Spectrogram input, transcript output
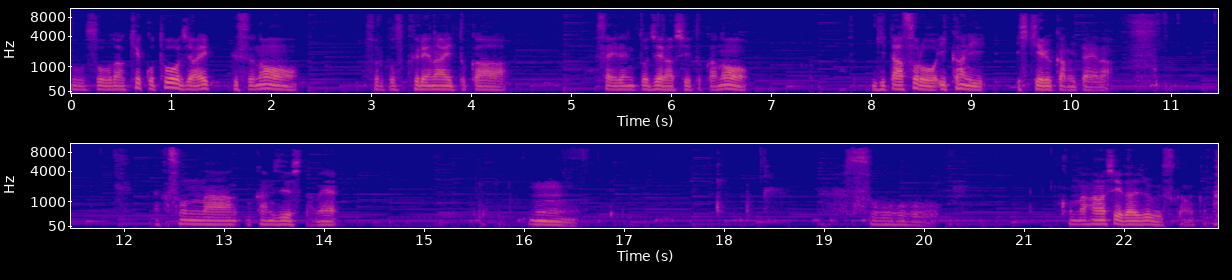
そうそうだ。結構当時は X の、それこそ紅とか、サイレントジェラシーとかのギターソロをいかに弾けるかみたいな、なんかそんな感じでしたね。うん。そう。こんな話で大丈夫ですか？なんか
